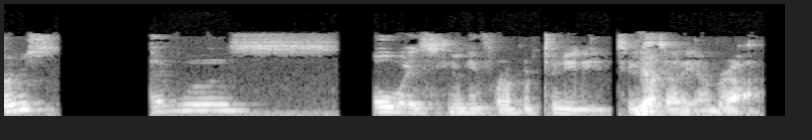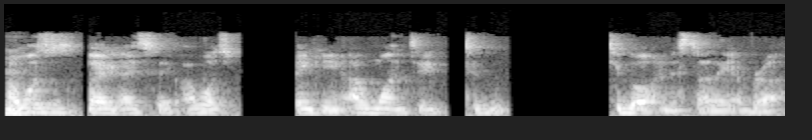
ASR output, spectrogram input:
first, I was always looking for opportunity to Yeah. study abroad. I Mm. was like I said, I was thinking I wanted to to go and study abroad.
